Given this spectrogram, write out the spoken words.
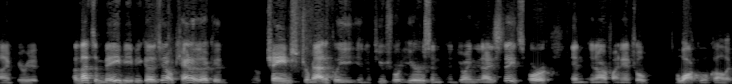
time period. And that's a maybe because, you know, Canada could you know, change dramatically in a few short years and, and join the United States or in, in our financial walk, we'll call it.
